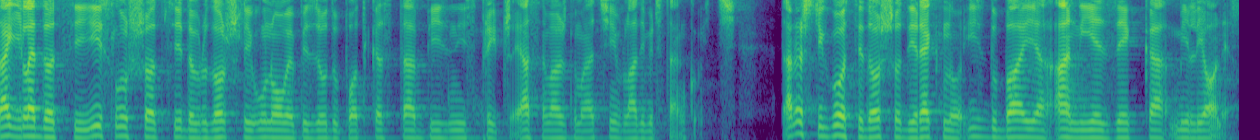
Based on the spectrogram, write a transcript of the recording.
Dragi gledoci i slušalci, dobrodošli u novu epizodu podcasta Biznis priča. Ja sam vaš domaćin Vladimir Stanković. Današnji gost je došao direktno iz Dubaja, a nije Zeka milioner.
